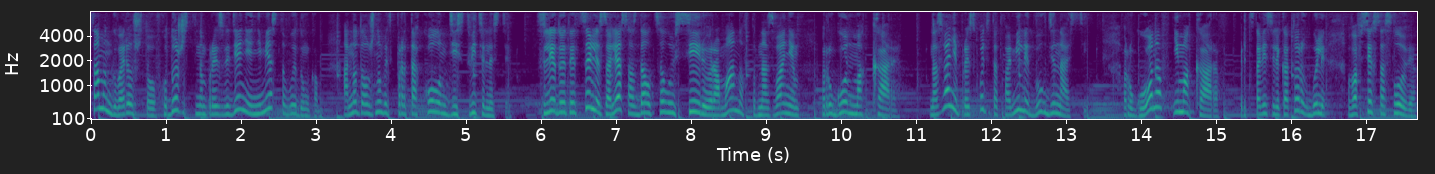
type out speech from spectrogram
Сам он говорил, что в художественном произведении не место выдумкам, оно должно быть протоколом действительности – Следуя этой цели, Золя создал целую серию романов под названием «Ругон Маккары». Название происходит от фамилий двух династий – Ругонов и Макаров, представители которых были во всех сословиях.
